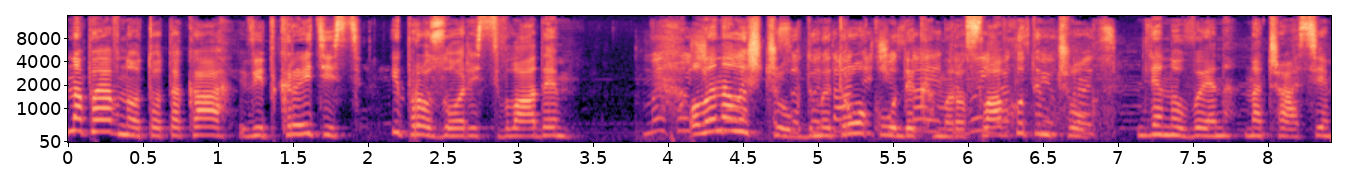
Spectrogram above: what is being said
Напевно, то така відкритість і прозорість влади. Олена Лищук, Дмитро Кудик, Мирослав Хотимчук. Для новин на часі.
